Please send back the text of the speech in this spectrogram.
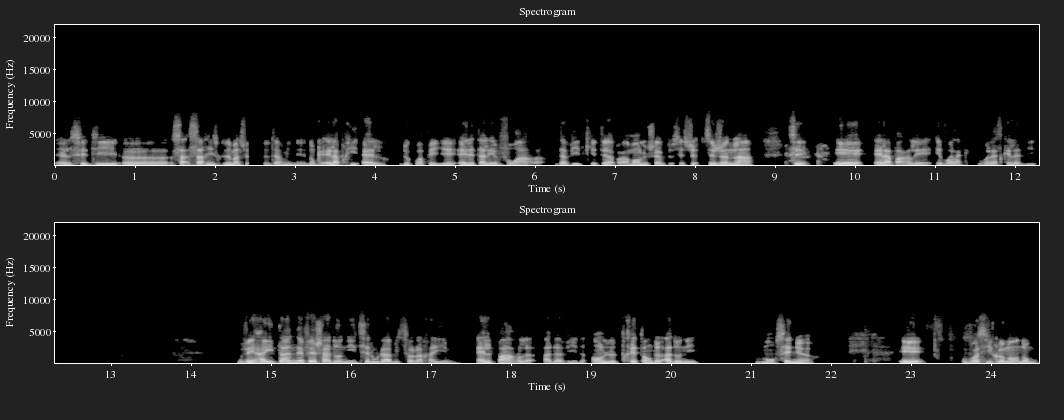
elle s'est dit, euh, ça, risque de mal se terminer. Donc, elle a pris, elle, de quoi payer. Elle est allée voir David, qui était apparemment le chef de ces, jeunes-là. Et elle a parlé, et voilà, voilà ce qu'elle a dit. Elle parle à David en le traitant de Adoni, mon Seigneur. Et voici comment. Donc,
